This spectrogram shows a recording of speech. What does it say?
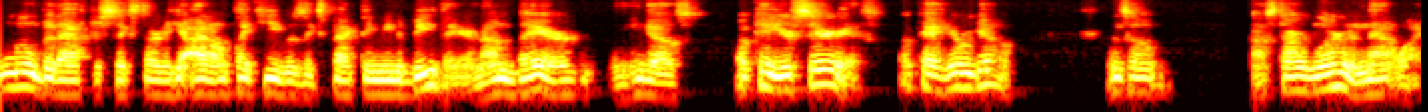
little bit after six thirty. I don't think he was expecting me to be there, and I'm there. And he goes, "Okay, you're serious. Okay, here we go." And so I started learning that way.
